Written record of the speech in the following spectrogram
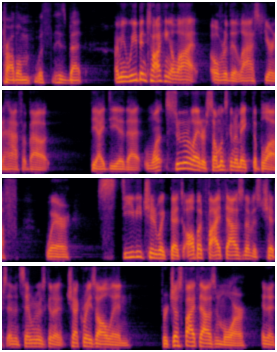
problem with his bet. I mean, we've been talking a lot over the last year and a half about the idea that one, sooner or later someone's going to make the bluff where Stevie Chidwick bets all but five thousand of his chips, and then someone is going to check raise all in for just five thousand more in a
